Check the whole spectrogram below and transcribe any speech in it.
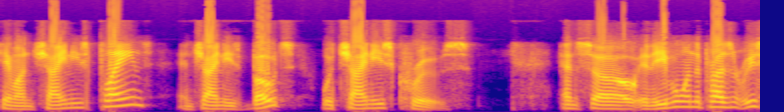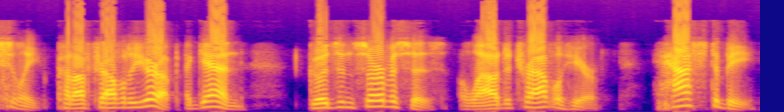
came on Chinese planes and Chinese boats with Chinese crews. And so, and even when the president recently cut off travel to Europe, again, goods and services allowed to travel here has to be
